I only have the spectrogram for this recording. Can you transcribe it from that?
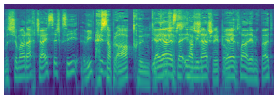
was schon mal recht scheiße war. Weiter, Hast du es aber angekündigt? ja, ja, es, ich habe mich geschrieben, ja, ja, klar, ich habe mich gemeldet.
